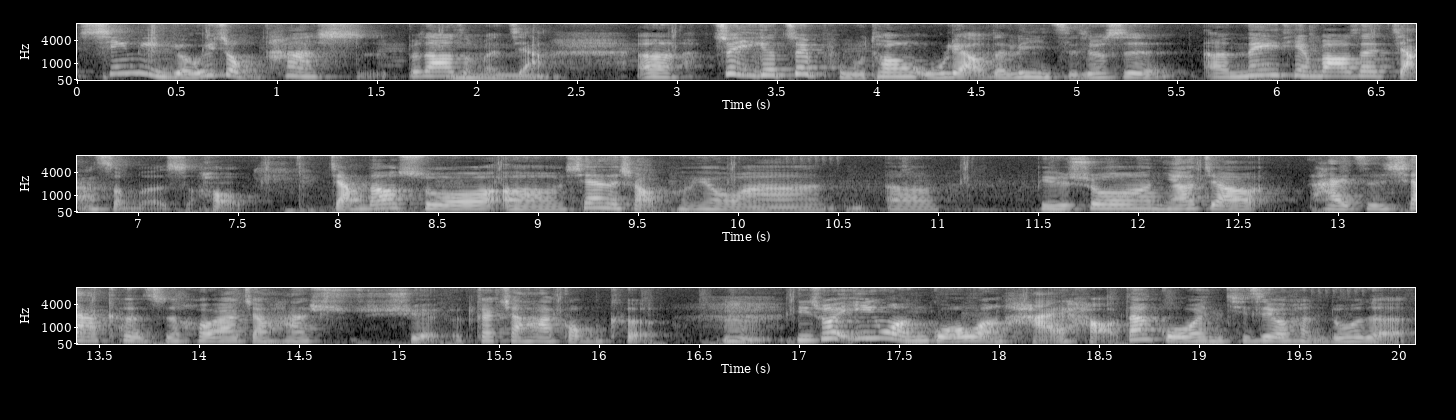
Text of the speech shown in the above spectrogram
心里有一种踏实，不知道怎么讲。呃，最一个最普通无聊的例子就是，呃，那一天不知道在讲什么的时候，讲到说，呃，现在的小朋友啊，呃，比如说你要教孩子下课之后要教他学，该教他功课。嗯，你说英文、国文还好，但国文其实有很多的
